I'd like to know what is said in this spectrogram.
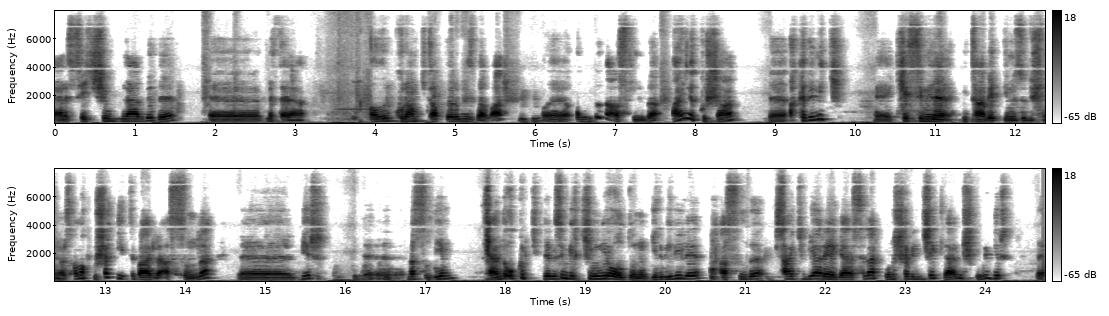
Yani seçimlerde de e, mesela ağır kuram kitaplarımız da var. E, orada da aslında aynı kuşağın e, akademik e, kesimine hitap ettiğimizi düşünüyoruz. Ama kuşak itibariyle aslında e, bir e, nasıl diyeyim kendi okur kitlemizin bir kimliği olduğunu, birbiriyle aslında sanki bir araya gelseler konuşabileceklermiş gibi bir e,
